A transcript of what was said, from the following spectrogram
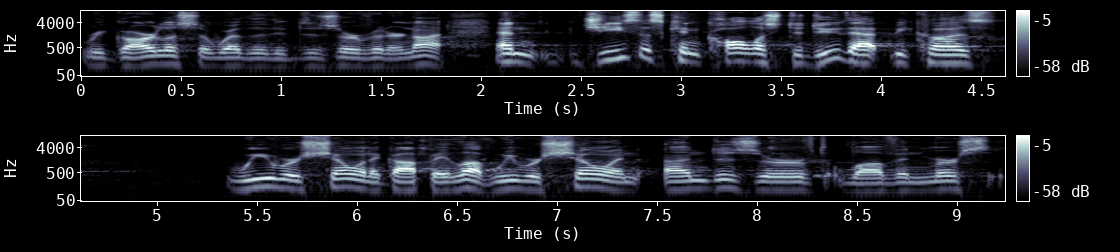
regardless of whether they deserve it or not. And Jesus can call us to do that because we were showing agape love. We were showing undeserved love and mercy.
